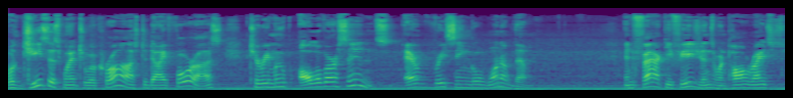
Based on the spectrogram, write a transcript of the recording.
Well, Jesus went to a cross to die for us to remove all of our sins, every single one of them. In fact, Ephesians, when Paul writes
